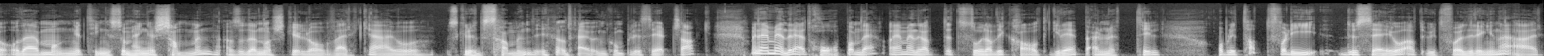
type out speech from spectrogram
Og det er mange ting som henger sammen. Altså Det norske lovverket er jo skrudd sammen, og det er jo en komplisert sak. Men jeg mener det er et håp om det, og jeg mener at et så radikalt grep er nødt til å bli tatt. Fordi du ser jo at utfordringene er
